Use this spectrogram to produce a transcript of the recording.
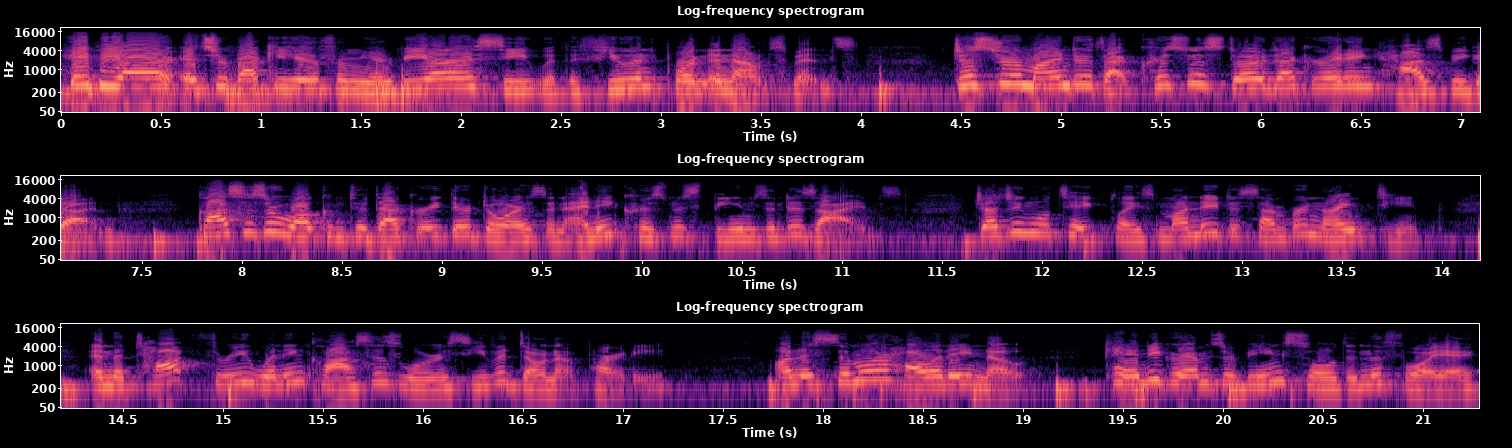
Hey BR, it's Rebecca here from your BRSC with a few important announcements. Just a reminder that Christmas door decorating has begun. Classes are welcome to decorate their doors in any Christmas themes and designs. Judging will take place Monday, December 19th, and the top three winning classes will receive a donut party. On a similar holiday note, candy grams are being sold in the foyer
